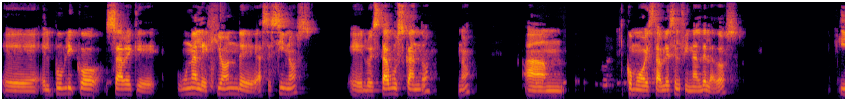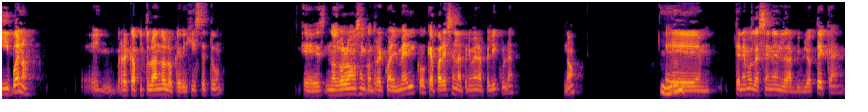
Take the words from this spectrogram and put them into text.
Eh, el público sabe que una legión de asesinos eh, lo está buscando, ¿no? Como establece el final de la 2. Y bueno, eh, recapitulando lo que dijiste tú, nos volvemos a encontrar con el médico que aparece en la primera película, ¿no? Eh, tenemos la escena en la biblioteca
